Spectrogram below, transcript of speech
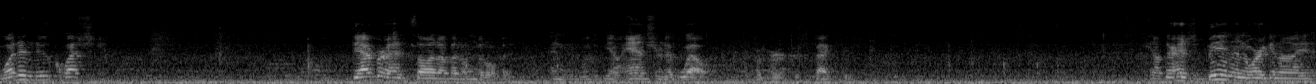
what a new question. Deborah had thought of it a little bit and you know answered it well from her perspective. You know, there has been an organized,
